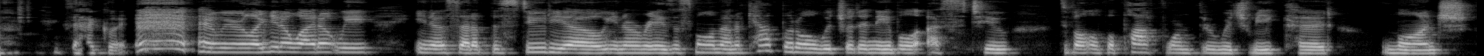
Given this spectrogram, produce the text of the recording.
exactly. And we were like, you know, why don't we, you know, set up the studio, you know, raise a small amount of capital, which would enable us to develop a platform through which we could launch,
